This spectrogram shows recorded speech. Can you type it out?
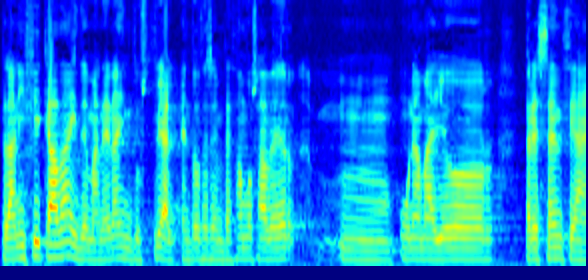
planificada y de manera industrial. Entonces empezamos a ver una mayor presencia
